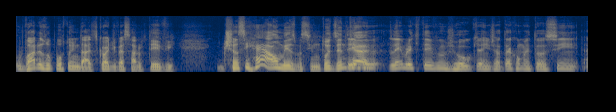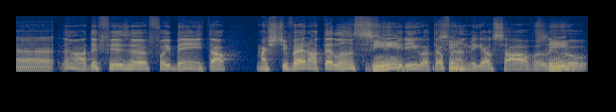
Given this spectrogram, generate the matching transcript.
várias oportunidades que o adversário teve chance real mesmo, assim. Não tô dizendo que é. Teve- Lembra que teve um jogo que a gente até comentou assim, é, não, a defesa foi bem e tal, mas tiveram até lances Sim, de perigo, até o sim. Fernando Miguel salva. Eu Sim. lembro,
